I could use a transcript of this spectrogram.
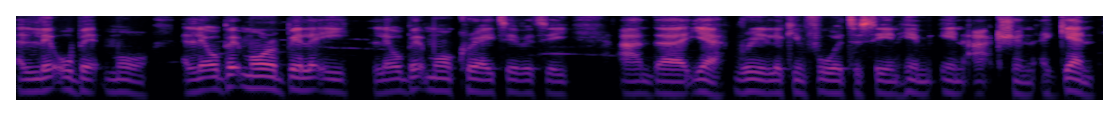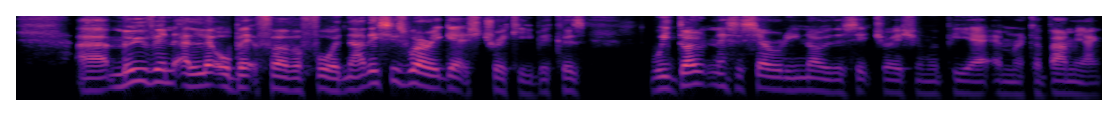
a little bit more, a little bit more ability, a little bit more creativity. And uh, yeah, really looking forward to seeing him in action again. Uh, moving a little bit further forward. Now, this is where it gets tricky because we don't necessarily know the situation with Pierre Emerick Aubameyang.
